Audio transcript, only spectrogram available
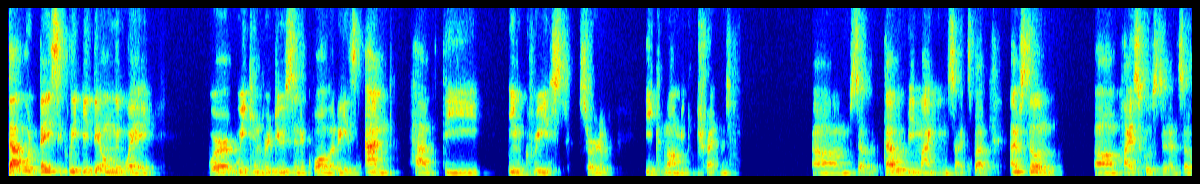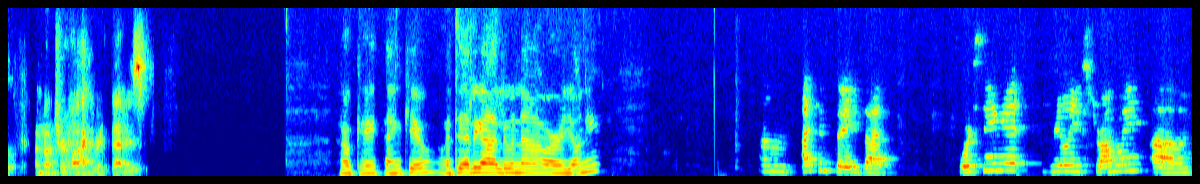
that would basically be the only way where we can reduce inequalities and have the increased sort of economic trend. Um, so that would be my insights, but I'm still um, high school student, so I'm not sure how accurate that is. Okay, thank you. Odelia, Luna, or Yoni? Um, I can say that we're seeing it really strongly, um,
